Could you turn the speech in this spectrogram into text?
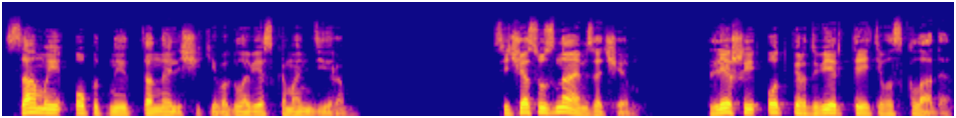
Самые опытные тоннельщики во главе с командиром. Сейчас узнаем, зачем. Леший отпер дверь третьего склада.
